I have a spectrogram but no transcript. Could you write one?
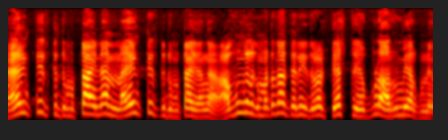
நைன்டிஸ் கிட்ட மிட்டாய்னா நைன்டிஸ் கிட்ட மிட்டாய் தாங்க அவங்களுக்கு மட்டும்தான் தெரியும் இதோட டேஸ்ட் எவ்வளோ அருமையாக இருக்கும்னு.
